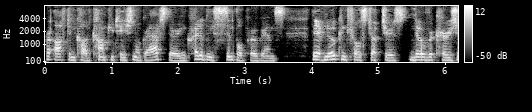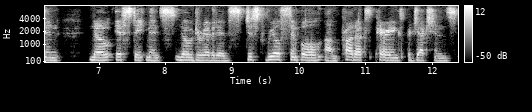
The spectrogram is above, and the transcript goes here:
are often called computational graphs. They're incredibly simple programs. They have no control structures, no recursion, no if statements, no derivatives, just real simple um, products, pairings, projections,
